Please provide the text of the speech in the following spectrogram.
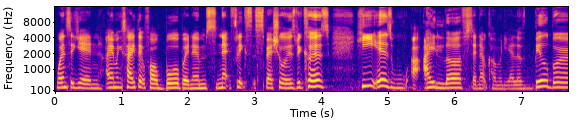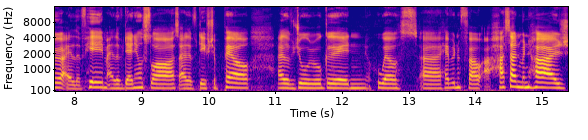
once again, I am excited for Bo Burnham's Netflix special is because he is. I love stand up comedy. I love Bill Burr. I love him. I love Daniel Sloss. I love Dave Chappelle. I love Joe Rogan. Who else? Uh, haven't found Hasan Minhaj.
